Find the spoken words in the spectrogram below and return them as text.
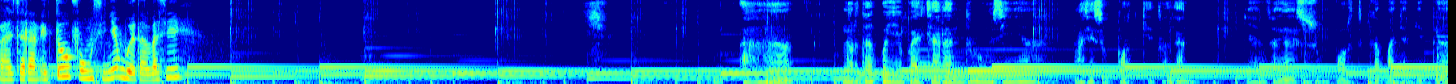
pacaran itu fungsinya buat apa sih? menurut aku ya pacaran tuh fungsinya masih support gitu kan. Yang sangat support ke pacar kita.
